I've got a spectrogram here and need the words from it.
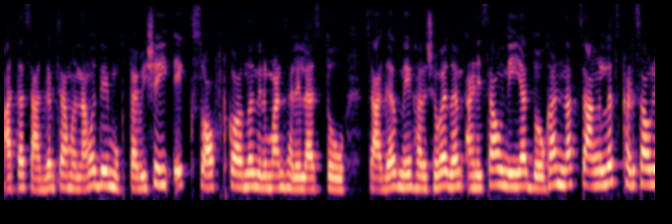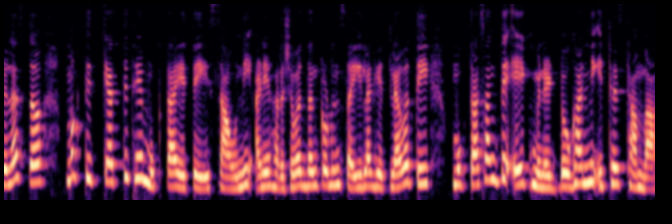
आता सागरच्या मनामध्ये मुक्ताविषयी एक सॉफ्ट कॉर्नर निर्माण झालेला असतो. सागरने हर्ष हर्षवर्धन आणि सावनी या दोघांना चांगलंच खडसावलेलं असतं. मग तितक्यात तिथे मुक्ता येते. सावनी आणि हर्षवर्धनकडून सईला घेतल्यावरती मुक्ता सांगते एक मिनिट दोघांनी इथेच थांबा.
